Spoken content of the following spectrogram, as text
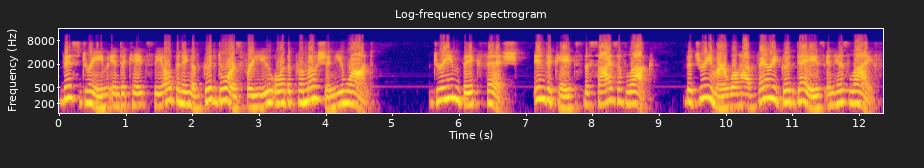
this dream indicates the opening of good doors for you or the promotion you want. Dream big fish indicates the size of luck. The dreamer will have very good days in his life.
